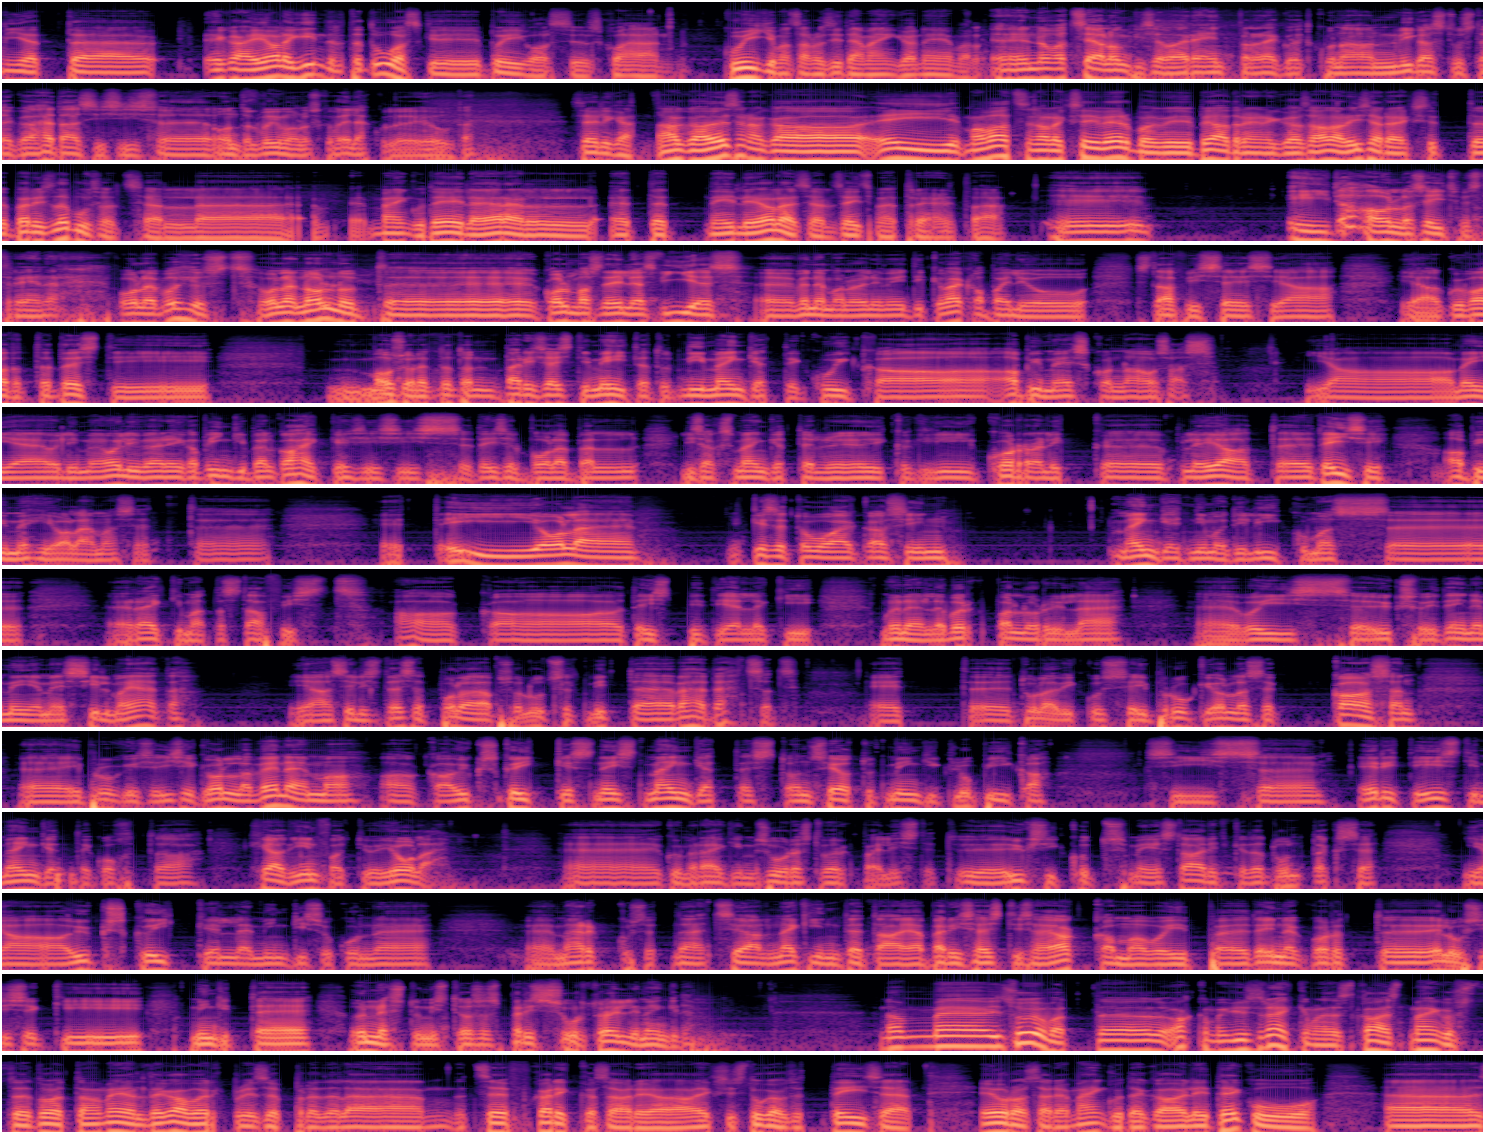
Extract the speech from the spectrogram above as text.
Nii et äh, ega ei ole kindel, et ta tuuaski põhikoosseisus kohe on, kuigi ma saan aru, sidemängija on eemal. no vot, seal ongi see variant praegu, et kuna on vigastustega hädasi, siis äh, on tal võimalus ka väljakule jõuda. selge, aga ühesõnaga ei, ma vaatasin Aleksei Verbovi peatreeneriga, sa Alar ise rääkisid päris lõbusalt seal äh, mängude ja järel, et, et neil ei ole seal seitsmendat treenerit vaja. Ei taha olla seitsmes treener, pole põhjust, olen olnud äh, kolmas, neljas, viies, Venemaal oli meid ikka väga palju staff'is sees ja, ja kui vaadata tõesti ma usun, et nad on päris hästi mehitatud nii mängijate kui ka abimeeskonna osas. Ja meie olime Oliveriga pingi peal kahekesi, siis teisel poole peal lisaks mängijatele oli ikkagi korralik äh, plejaad äh, teisi abimehi olemas, et, et ei ole keset hooaega siin mängijaid niimoodi liikumas äh, rääkimata staff'ist, aga teistpidi jällegi mõnele võrkpallurile äh, võis üks või teine meie mees silma jääda ja sellised asjad pole absoluutselt mitte vähetähtsad. et äh, tulevikus ei pruugi olla see kaasan, ei pruugi see isegi olla Venemaa, aga ükskõik, kes neist mängijatest on seotud mingi klubiga, siis eriti Eesti mängijate kohta head infot ju ei ole Äh, kui me räägime suurest võrkpallist, et äh, üksikud meie staarid, keda tuntakse ja ükskõik kelle mingisugune äh, märkus, et näed, seal nägin teda ja päris hästi sai hakkama, võib teinekord elus isegi mingite õnnestumiste osas päris suurt rolli mängida no me sujuvalt äh, hakkamegi siis rääkima nendest kahest mängust, tuletame meelde ka võrkpallisõpradele, CEF karikasarja ehk siis tugevalt teise eurosarja mängudega oli tegu.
